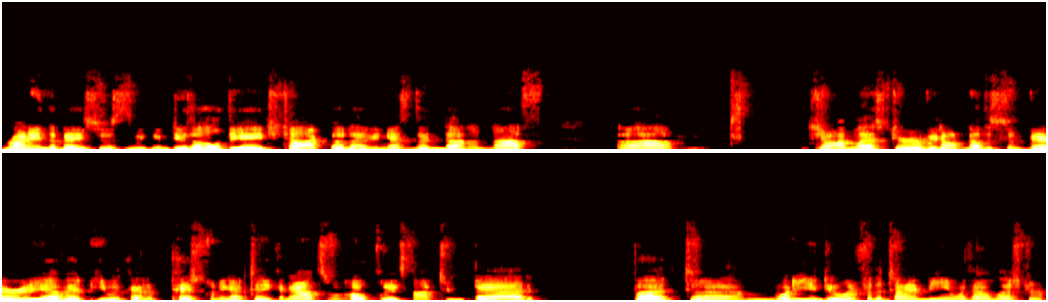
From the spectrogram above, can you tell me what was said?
running the bases. We can do the whole DH talk, but I think that's been done enough. Um, Jon Lester, we don't know the severity of it. He was kind of pissed when he got taken out, so hopefully it's not too bad. But um, what are you doing for the time being without Lester?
